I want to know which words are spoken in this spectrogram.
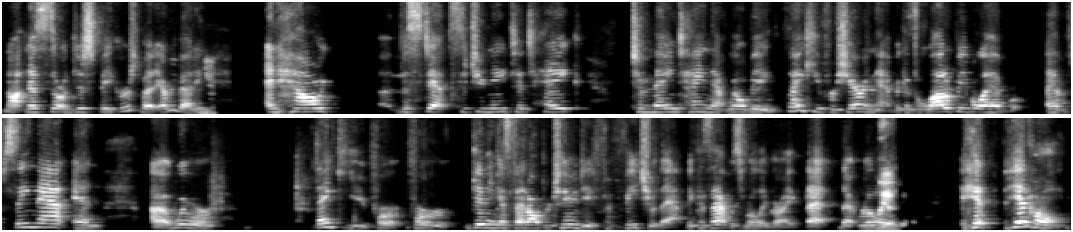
not necessarily just speakers but everybody mm-hmm. and how uh, the steps that you need to take to maintain that well-being. Thank you for sharing that because a lot of people have have seen that and uh, we were thank you for for giving us that opportunity to feature that because that was really great. That that really yeah hit hit home.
